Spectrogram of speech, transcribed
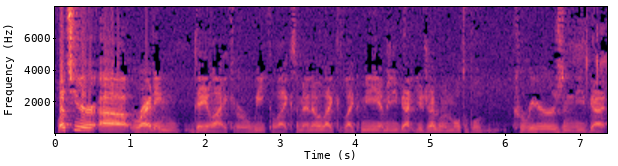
What's your uh, writing day like or week like? I mean, I know like like me. I mean, you've got you're juggling multiple careers, and you've got.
